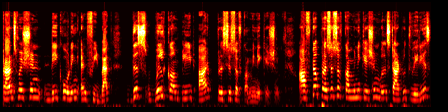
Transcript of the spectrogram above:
transmission, decoding, and feedback. This will complete our process of communication. After process of communication, we'll start with various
